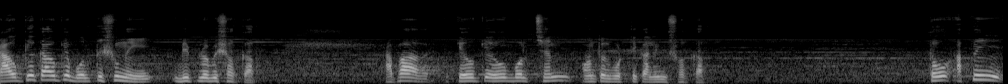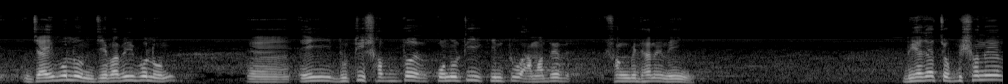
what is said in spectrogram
কাউকে কাউকে বলতে শুনি বিপ্লবী সরকার। আবার কেউ কেউ বলছেন অন্তর্বর্তীকালীন সরকার। তো আপনি যাই বলুন, যেভাবেই বলুন এই দুটি শব্দ কোনোটি কিন্তু আমাদের সংবিধানে নেই। দুই হাজার চব্বিশ সনের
